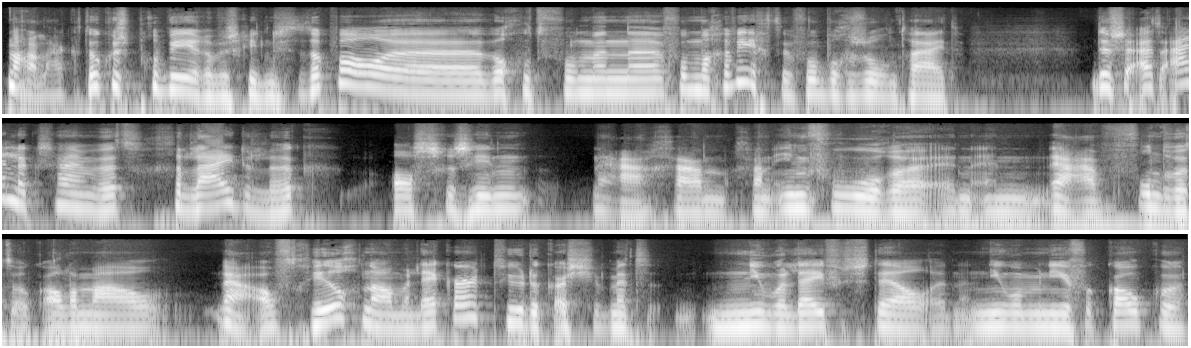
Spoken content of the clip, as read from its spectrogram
nou, laat ik het ook eens proberen. Misschien is het ook wel, wel goed voor mijn, voor mijn gewicht en voor mijn gezondheid. Dus uiteindelijk zijn we het geleidelijk als gezin nou gaan, gaan invoeren. En, en ja, vonden we het ook allemaal nou, over het geheel genomen lekker. Tuurlijk, als je met een nieuwe levensstijl en een nieuwe manier van koken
